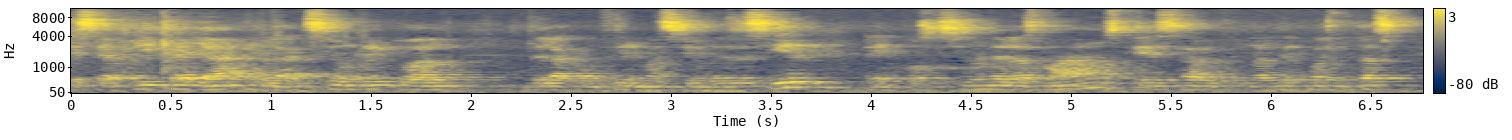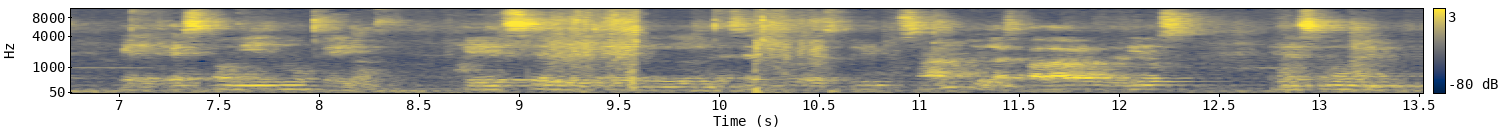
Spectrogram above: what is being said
que se aplica ya en la acción ritual de la confirmación, es decir, la imposición de las manos, que es al final de cuentas el gesto mismo que, que es el, el del Espíritu Santo y las palabras de Dios en ese momento.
